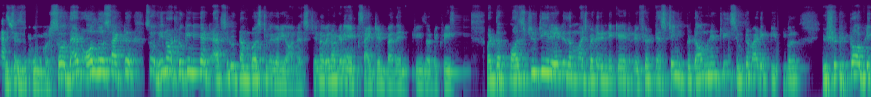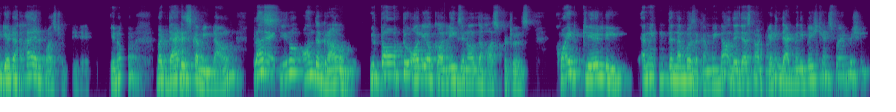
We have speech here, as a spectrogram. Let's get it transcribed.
That's which is very more. So that all those factors. So we're not looking at absolute numbers to be very honest. You know, we're not getting excited by the increase or decrease. But the positivity rate is a much better indicator. If you're testing predominantly symptomatic people, you should probably get a higher positivity rate. You know, but that is coming down. Plus, you know, on the ground, you talk to all your colleagues in all the hospitals quite clearly. I mean the numbers are coming down. They're just not getting that many patients for admission.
